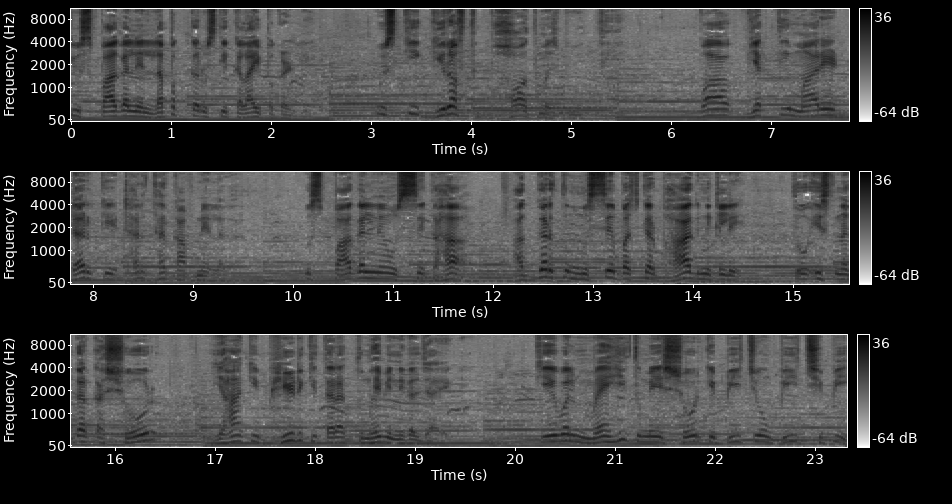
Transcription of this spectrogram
कि उस पागल ने लपक कर उसकी कलाई पकड़ ली। उसकी गिरफ्त बहुत मज़बूत थी। वह व्यक्ति मारे डर के थर थर कांपने लगा। उस पागल ने उससे कहा अगर तुम मुझसे बचकर भाग निकले तो इस नगर का शोर यहाँ की भीड़ की तरह तुम्हें भी निकल जाएगी। केवल मैं ही तुम्हें इस शोर के बीचों बीच छिपी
